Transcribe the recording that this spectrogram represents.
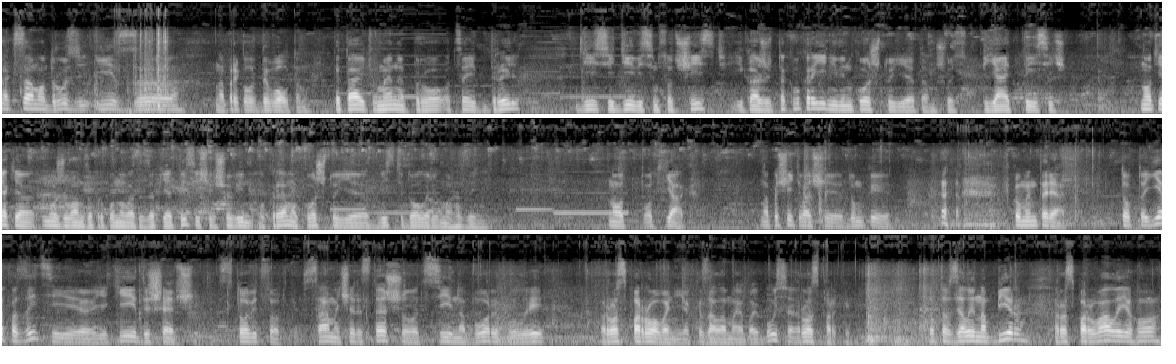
Так само, друзі, і з, е, наприклад, Деволтом. Питають в мене про оцей дриль DCD 806 і кажуть, так в Україні він коштує там щось 5 тисяч. Ну от як я можу вам запропонувати за 5 тисяч, якщо він окремо коштує 200 доларів в магазині? Ну от, от як? Напишіть ваші думки в коментарях. Тобто є позиції, е, які дешевші 100%. Саме через те, що ці набори були розпаровані, як казала моя бабуся, розпарки. Тобто взяли набір, розпарували його.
